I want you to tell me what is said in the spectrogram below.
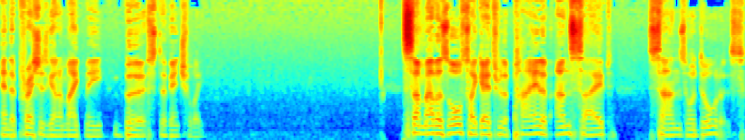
and the pressure is going to make me burst eventually. Some mothers also go through the pain of unsaved sons or daughters.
